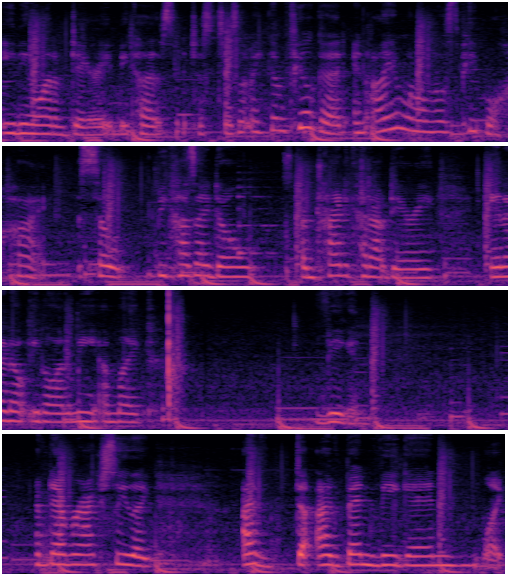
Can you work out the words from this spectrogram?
eating a lot of dairy because it just doesn't make them feel good and I am one of those people. Hi. So because I don't I'm trying to cut out dairy and I don't eat a lot of meat I'm like vegan. I've never actually like I've I've been vegan like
